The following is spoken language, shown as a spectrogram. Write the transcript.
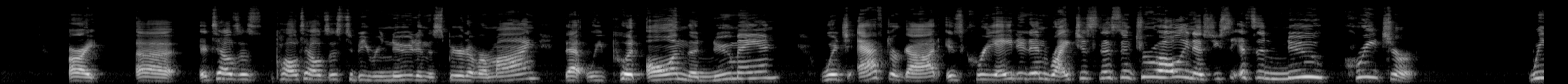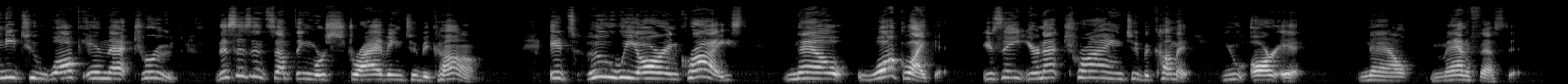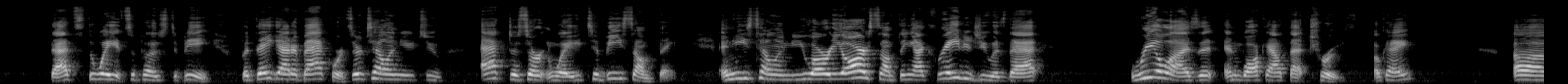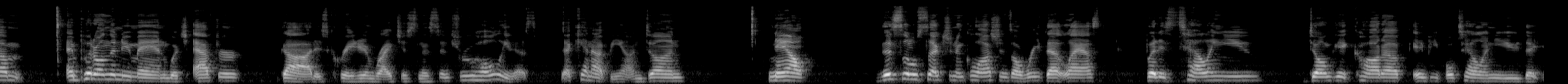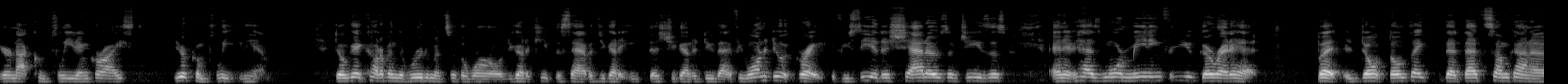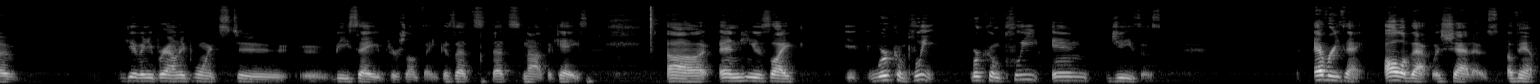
All right. Uh, it tells us, Paul tells us to be renewed in the spirit of our mind, that we put on the new man which after God is created in righteousness and true holiness. You see, it's a new creature. We need to walk in that truth. This isn't something we're striving to become, it's who we are in Christ. Now, walk like it. You see, you're not trying to become it, you are it. Now, manifest it. That's the way it's supposed to be. But they got it backwards. They're telling you to act a certain way to be something. And he's telling you, you already are something. I created you as that. Realize it and walk out that truth. Okay? Um, and put on the new man, which after God is created in righteousness and true holiness. That cannot be undone. Now, this little section in Colossians, I'll read that last, but it's telling you don't get caught up in people telling you that you're not complete in Christ. You're complete in Him. Don't get caught up in the rudiments of the world. You got to keep the Sabbath. You got to eat this. You got to do that. If you want to do it, great. If you see it as shadows of Jesus and it has more meaning for you, go right ahead. But don't don't think that that's some kind of giving you brownie points to uh, be saved or something, because that's that's not the case. Uh, and he was like, "We're complete. We're complete in Jesus. Everything, all of that was shadows of Him."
